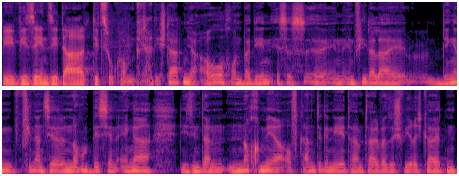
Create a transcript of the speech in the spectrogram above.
Wie, wie sehen Sie da die Zukunft? Ja, die starten ja auch und bei denen ist es äh, in, in vielerlei Dingen finanziell noch ein bisschen enger. Die sind dann noch mehr auf Kante genäht, haben teilweise Schwierigkeiten,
